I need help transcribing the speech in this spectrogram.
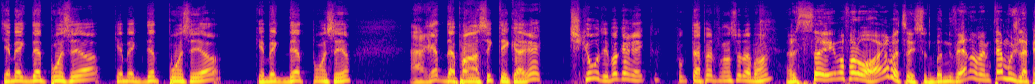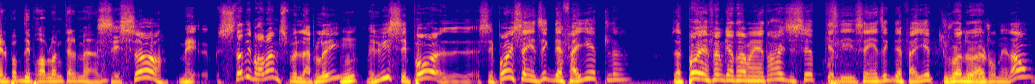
Québecdebt.ca, québecdebt.ca, québecdebt.ca. Arrête de penser que t'es correct. Chico, t'es pas correct. Faut que t'appelles François Lebrun. Je le sais, il va falloir. Mais tu sais, c'est une bonne nouvelle. En même temps, moi, je l'appelle pas pour des problèmes tellement. C'est ça. Mais si t'as des problèmes, tu peux l'appeler. Hmm. Mais lui, c'est pas, c'est pas un syndic de faillite, là. Vous n'êtes pas FM 93 ici, qui a des syndics de faillite qui jouent à la journée longue.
